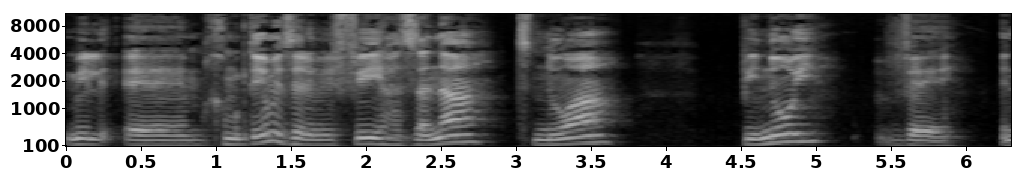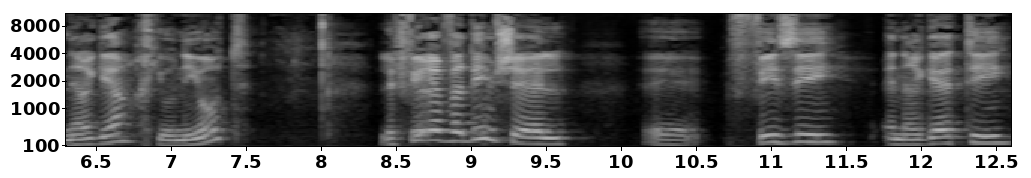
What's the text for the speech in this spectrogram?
מיל, אה, אנחנו מגדירים את זה לפי הזנה, תנועה, פינוי ואנרגיה, חיוניות, לפי רבדים של אה, פיזי, אנרגטי,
